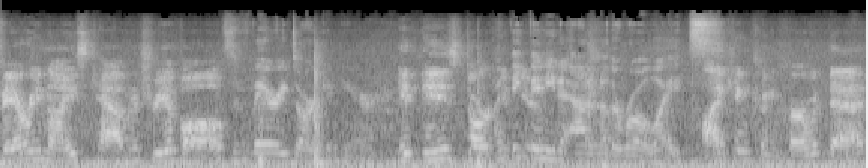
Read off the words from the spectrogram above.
Very nice cabinetry above. It's very dark in here. It is dark I in think here. they need to add another row of lights. I can concur with that.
